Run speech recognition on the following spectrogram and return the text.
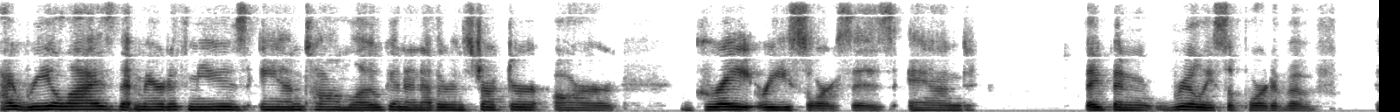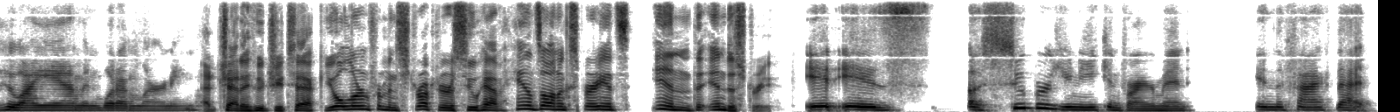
I realize that Meredith Muse and Tom Logan, another instructor, are great resources and they've been really supportive of who I am and what I'm learning. At Chattahoochee Tech, you'll learn from instructors who have hands on experience in the industry. It is a super unique environment in the fact that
